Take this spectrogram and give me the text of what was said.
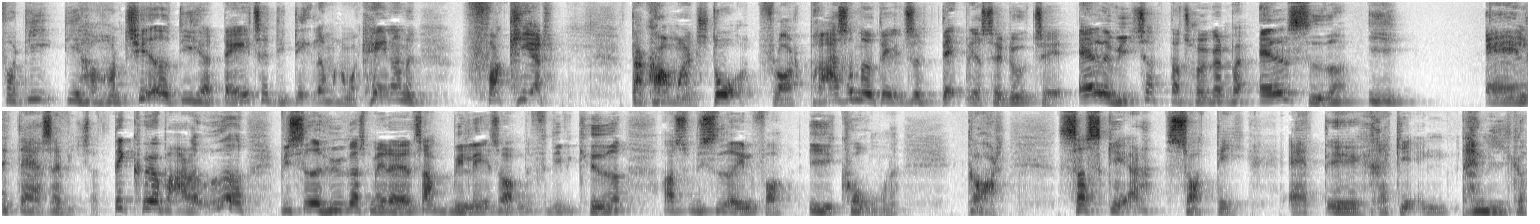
fordi de har håndteret de her data, de deler med amerikanerne, forkert. Der kommer en stor, flot pressemeddelelse. Den bliver sendt ud til alle aviser, der trykker den på alle sider i alle deres aviser. Det kører bare derudad. Vi sidder og hygger os med det alle sammen. Vi læser om det, fordi vi keder os. Vi sidder indenfor i corona. Godt. Så sker der så det, at øh, regeringen panikker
